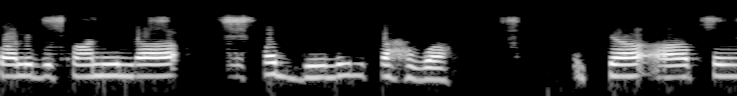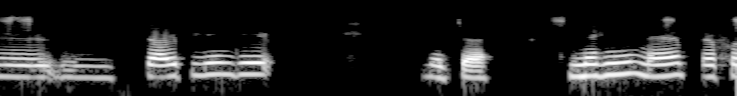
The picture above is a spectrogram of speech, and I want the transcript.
طالب الثانی لا افضل القهوہ کیا آپ، چائے پیئیں گے؟ نہیں، میں پریفر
